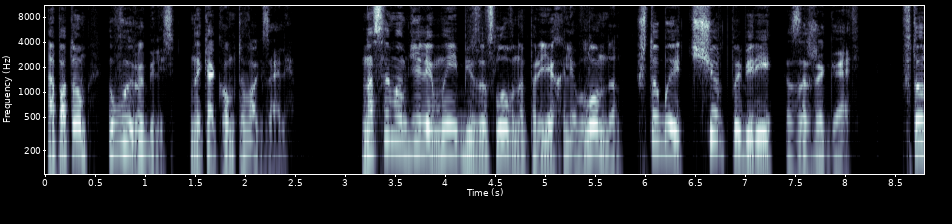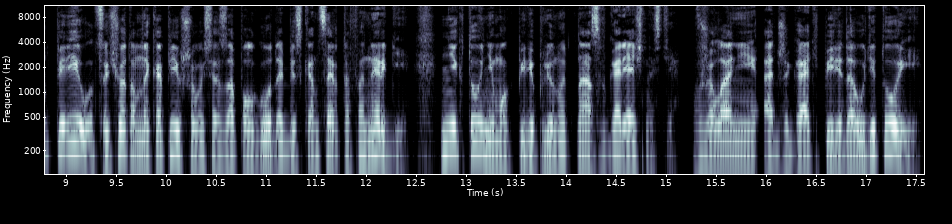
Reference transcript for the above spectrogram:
а потом вырубились на каком-то вокзале. На самом деле мы, безусловно, приехали в Лондон, чтобы, черт побери, зажигать. В тот период, с учетом накопившегося за полгода без концертов энергии, никто не мог переплюнуть нас в горячности, в желании отжигать перед аудиторией,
